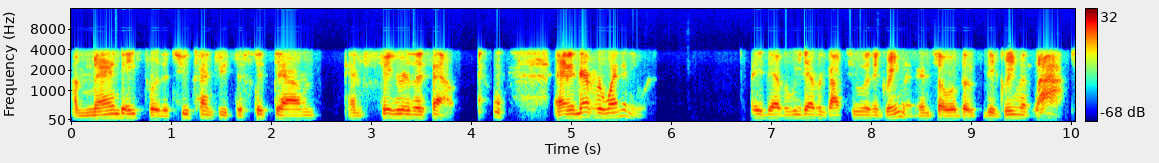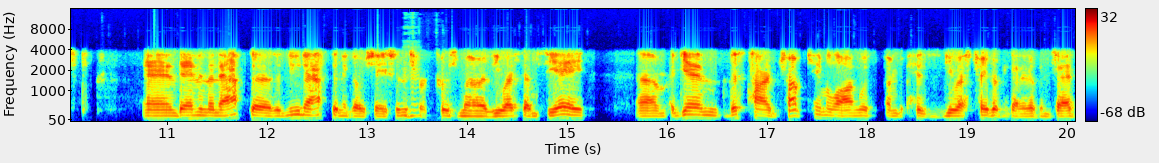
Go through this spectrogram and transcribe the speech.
a mandate for the two countries to sit down and figure this out. and it never went anywhere. They never, we never got to an agreement. And so the, the agreement lapsed. And then in the NAFTA, the new NAFTA negotiations mm-hmm. for CUSMA, the USMCA, um, again, this time Trump came along with um, his U.S. trade representative and said,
